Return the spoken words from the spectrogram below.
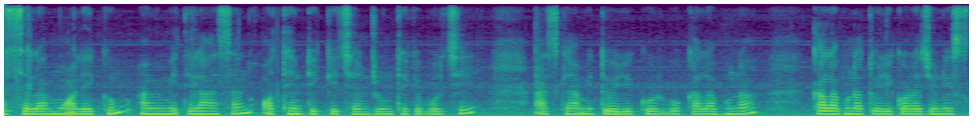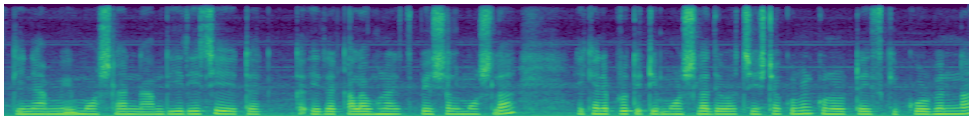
আসসালামু আলাইকুম, আমি Mithila Hasan authentic kitchen room থেকে বলছি। আজকে আমি তৈরি করব কালাভুনা। কালাভুনা তৈরি করার জন্য স্কিনে আমি মশলার নাম দিয়ে দিয়েছি। এটা এটা কালাভুনার স্পেশাল মশলা। এখানে প্রতিটি মশলা দেওয়ার চেষ্টা করবেন কোনোটাই স্কিপ করবেন না।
